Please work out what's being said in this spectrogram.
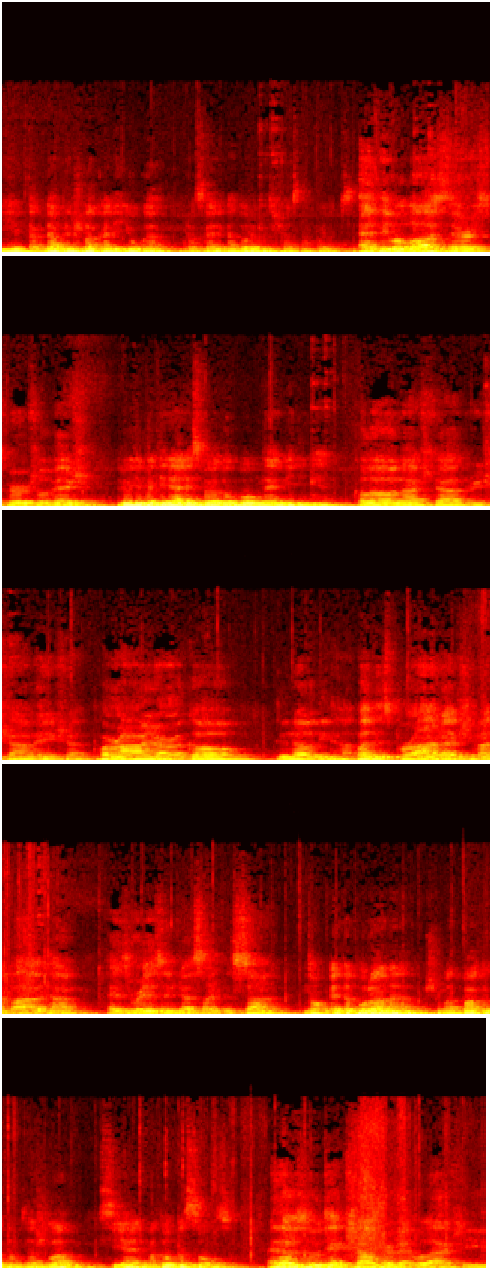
И тогда пришла Кали-юга, в разгаре которой мы сейчас находимся. And people lost their spiritual vision. Люди потеряли свое духовное видение. Kalo nashta drishamesha paranarako dunodita. But this Purana, Srimad Bhagavatam, has risen just like the sun. Но эта Пурана, Шримад Бхагаватам, зашла, сияет подобно солнцу. And those who take shelter of it will actually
